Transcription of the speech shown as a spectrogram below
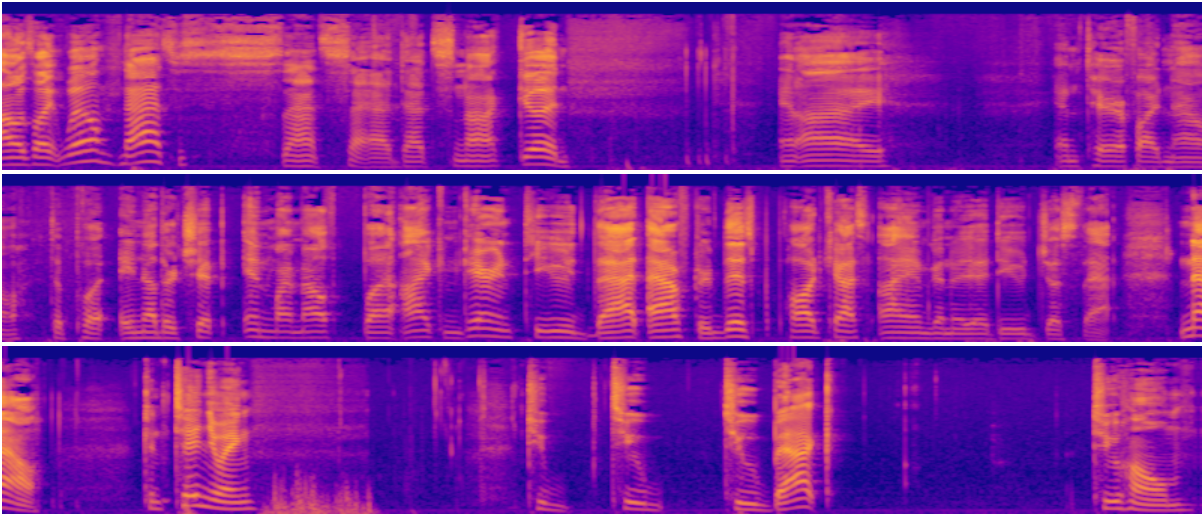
I was like, well, that's that's sad. That's not good. And I am terrified now to put another chip in my mouth, but I can guarantee you that after this podcast, I am going to do just that. Now, continuing to to to back to home,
